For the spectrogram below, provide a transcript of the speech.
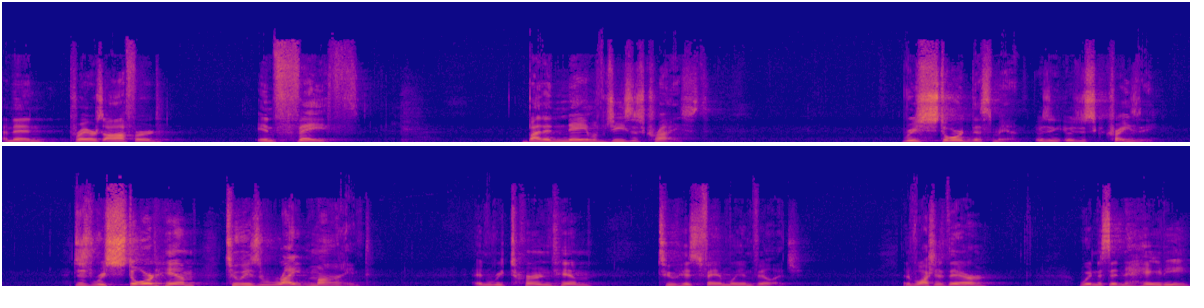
And then prayers offered in faith by the name of Jesus Christ restored this man. It was, it was just crazy. Just restored him to his right mind and returned him to his family and village. And I've watched it there, witnessed it in Haiti,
